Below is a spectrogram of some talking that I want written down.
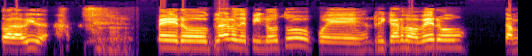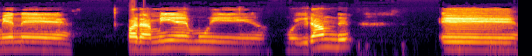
toda la vida. Pero claro, de piloto, pues Ricardo Avero también es, para mí es muy, muy grande. Eh,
